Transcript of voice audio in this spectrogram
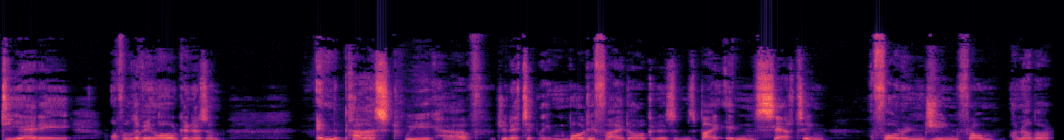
DNA of a living organism in the past, we have genetically modified organisms by inserting a foreign gene from another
